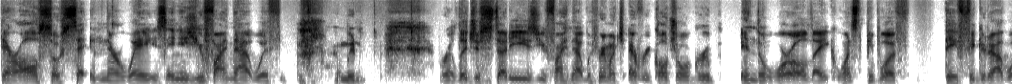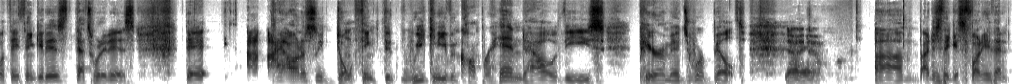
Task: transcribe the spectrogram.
they're all so set in their ways. And you find that with I mean religious studies, you find that with pretty much every cultural group in the world. Like once people have they figured out what they think it is, that's what it is. That I honestly don't think that we can even comprehend how these pyramids were built. no, yeah. Um, I just think it's funny that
